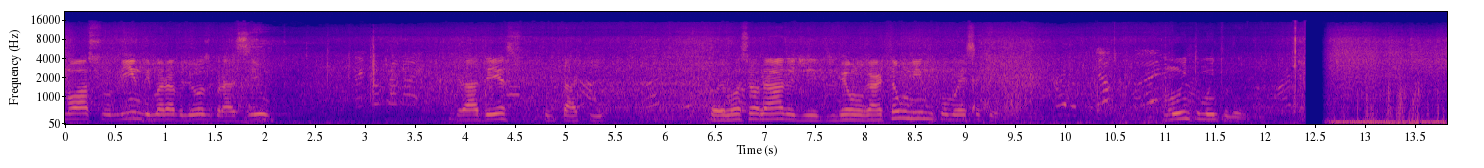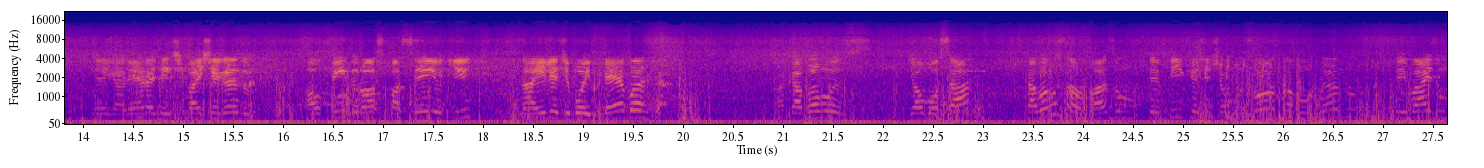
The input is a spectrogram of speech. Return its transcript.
nosso lindo e maravilhoso Brasil. Agradeço por estar aqui. Estou emocionado de, de ver um lugar tão lindo como esse aqui. Muito, muito lindo. E aí galera, a gente vai chegando ao fim do nosso passeio aqui na ilha de Boipeba. Acabamos de almoçar. Acabamos não, faz um tempinho que a gente almoçou, tá voltando. Tem mais um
